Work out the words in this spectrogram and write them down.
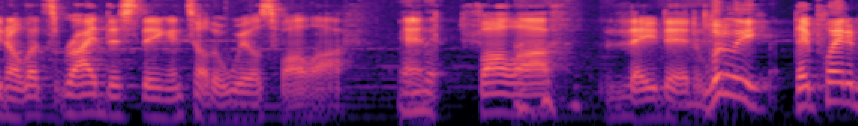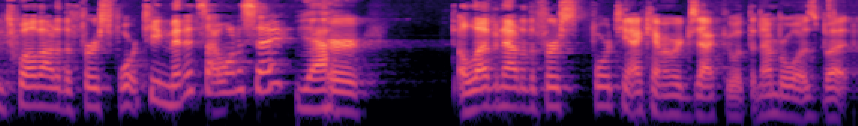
you know, let's ride this thing until the wheels fall off. And And, they- fall off, they did. Literally, they played him 12 out of the first 14 minutes, I want to say. Yeah. Or 11 out of the first 14. I can't remember exactly what the number was, but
